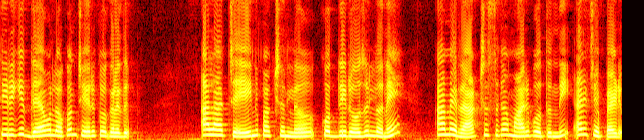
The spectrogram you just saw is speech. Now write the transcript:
తిరిగి దేవలోకం చేరుకోగలదు. అలా చేయని పక్షంలో కొద్ది రోజుల్లోనే ఆమె రాక్షసుగా మారిపోతుంది అని చెప్పాడు.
